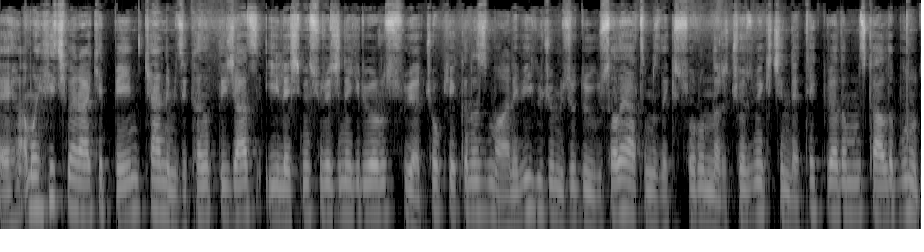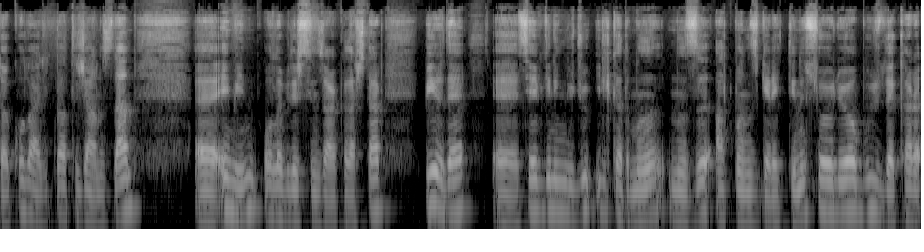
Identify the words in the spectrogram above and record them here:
Ee, ama hiç merak etmeyin kendimizi kanıtlayacağız. İyileşme sürecine giriyoruz. Suya çok yakınız. Manevi gücümüzü, duygusal hayatımızdaki sorunları çözmek için de tek bir adımımız kaldı. Bunu da kolaylıkla atacağınızdan e, emin olabilirsiniz arkadaşlar. Bir de e, sevginin gücü ilk adımınızı atmanız gerektiğini söylüyor. Bu yüzden, kara,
